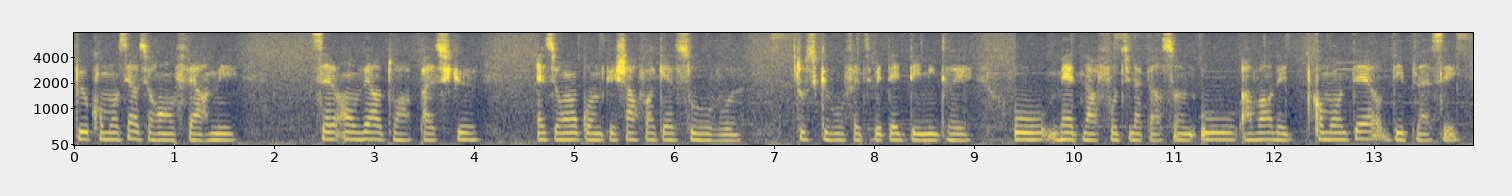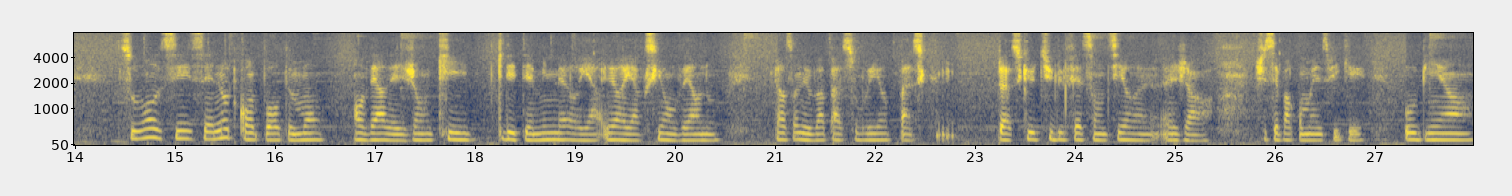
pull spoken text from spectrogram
peut commencer à se renfermer, celle envers toi, parce que elle se rend compte que chaque fois qu'elle s'ouvre, tout ce que vous faites, c'est peut-être dénigrer ou mettre la faute sur la personne ou avoir des commentaires déplacés. Souvent aussi, c'est notre comportement envers les gens qui, qui déterminent leur, réaction envers nous. Personne ne va pas s'ouvrir parce que, parce que tu lui fais sentir un, genre, je sais pas comment expliquer, ou bien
